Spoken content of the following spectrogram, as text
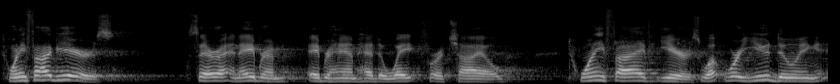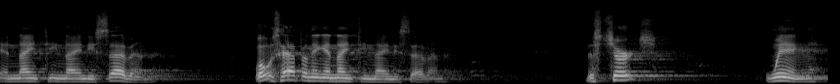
25 years, Sarah and Abram, Abraham had to wait for a child. 25 years. What were you doing in 1997? What was happening in 1997? This church wing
